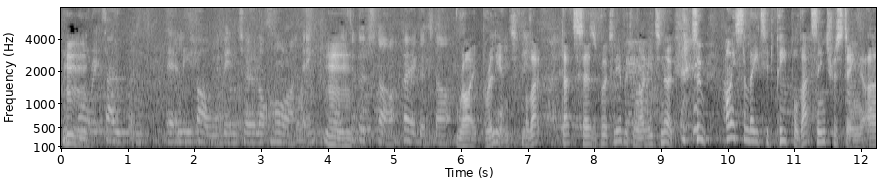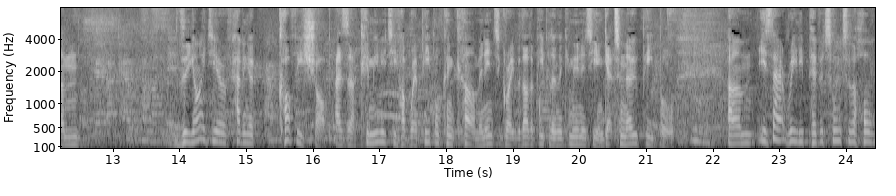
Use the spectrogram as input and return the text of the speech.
The more it's open, it'll evolve into a lot more. I think it's a good start, very good start. Right, brilliant. Well, that, that says virtually everything I need to know. So, isolated people, that's interesting. Um, the idea of having a coffee shop as a community hub where people can come and integrate with other people in the community and get to know people, um, is that really pivotal to the whole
